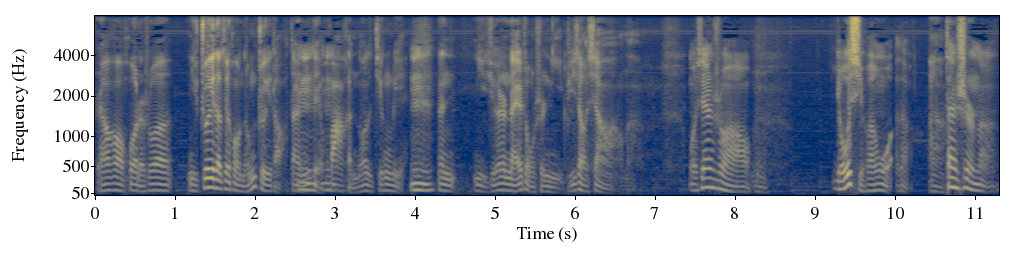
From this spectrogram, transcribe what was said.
然后或者说你追他，最后能追到，但是你得花很多的精力。嗯，那你你觉得哪种是你比较向往的我先说啊，嗯有喜欢我的，啊？但是呢，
